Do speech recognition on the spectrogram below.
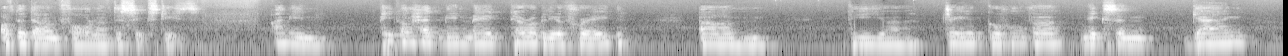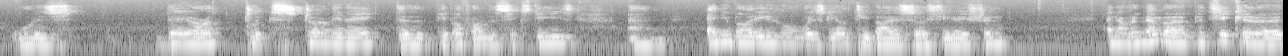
of the downfall of the 60s. I mean, people had been made terribly afraid. Um, the uh, J. Edgar Hoover Nixon gang was there to exterminate the people from the 60s and anybody who was guilty by association. And I remember a particular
